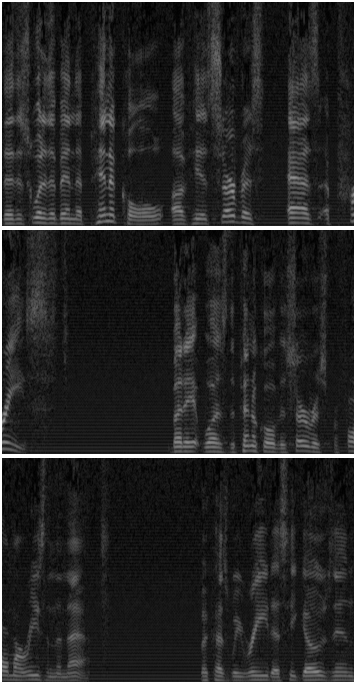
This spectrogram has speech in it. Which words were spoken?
That this would have been the pinnacle of his service as a priest. But it was the pinnacle of his service for far more reason than that. Because we read as he goes in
